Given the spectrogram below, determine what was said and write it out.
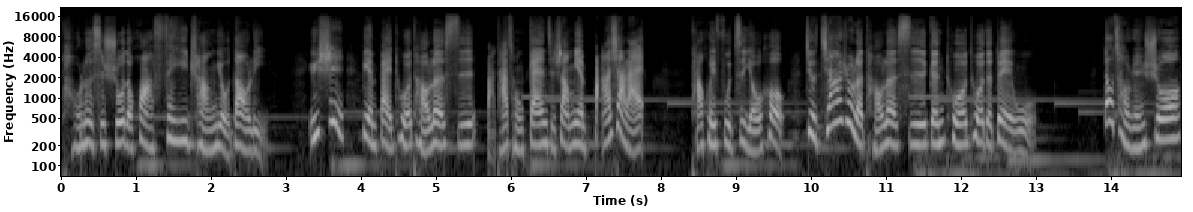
桃乐丝说的话非常有道理。于是便拜托桃乐丝把他从杆子上面拔下来。他恢复自由后，就加入了桃乐丝跟托托的队伍。稻草人说：“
